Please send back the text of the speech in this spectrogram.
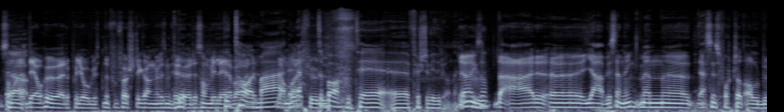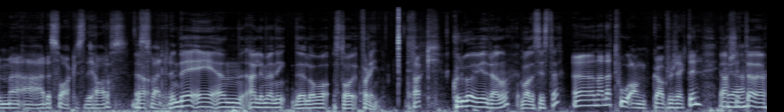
Sånn, Ja. Det å høre på yoghurtene for første gang, liksom høre som vi lever. Det tar meg meg rett full. tilbake til uh, første videregående. Ja, Mm. ikke sant? Det er uh, jævlig stemning, men uh, jeg syns fortsatt albumet er det svakeste de har. Ass. Ja. Dessverre. Men det er en ærlig mening. Det er lov å stå for den. Takk. Hvor går vi videre nå? Var det siste? Uh, nei, det er to Anka-prosjekter. Ja, shit, det er det.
